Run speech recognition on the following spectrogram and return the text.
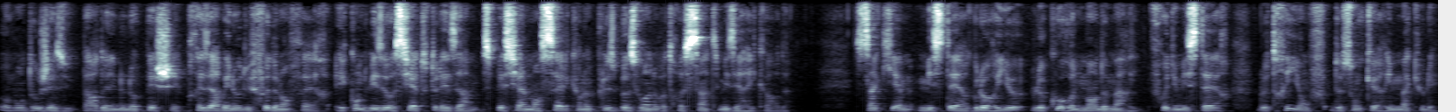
Ô mon doux Jésus, pardonnez-nous nos péchés, préservez-nous du feu de l'enfer, et conduisez au ciel toutes les âmes, spécialement celles qui ont le plus besoin de votre sainte miséricorde. Cinquième mystère glorieux, le couronnement de Marie. Fruit du mystère, le triomphe de son cœur immaculé.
